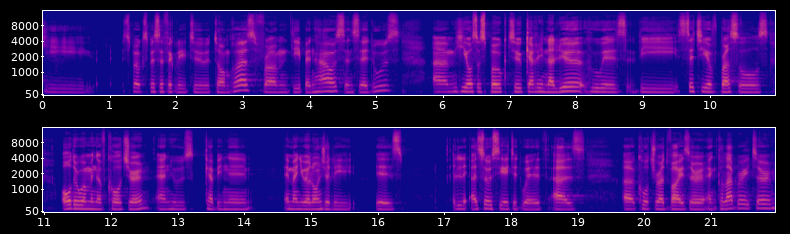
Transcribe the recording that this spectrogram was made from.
he spoke specifically to Tom Brosse from Deep in House and C12. Um, he also spoke to Karine Lalieu, who is the City of Brussels Alderwoman of Culture and whose cabinet Emmanuel Angeli is associated with as a culture advisor and collaborator.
